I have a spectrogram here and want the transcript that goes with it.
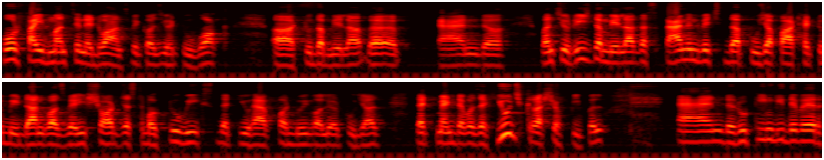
four five months in advance because you had to walk uh, to the mela uh, and uh, once you reach the mela the span in which the puja part had to be done was very short just about two weeks that you have for doing all your pujas that meant there was a huge crush of people and routinely there were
